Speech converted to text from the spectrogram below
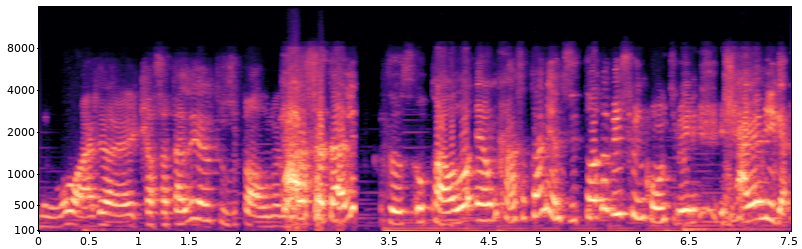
Não, olha, é caça-talentos o Paulo, né? caça-talentos. O Paulo é um caça-talentos. E toda vez que eu encontro ele, ele, ai, amiga,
